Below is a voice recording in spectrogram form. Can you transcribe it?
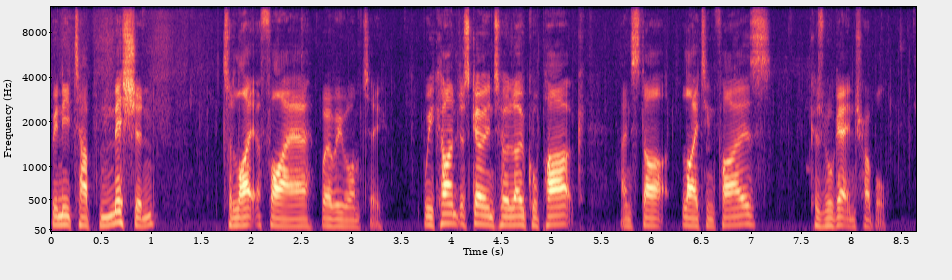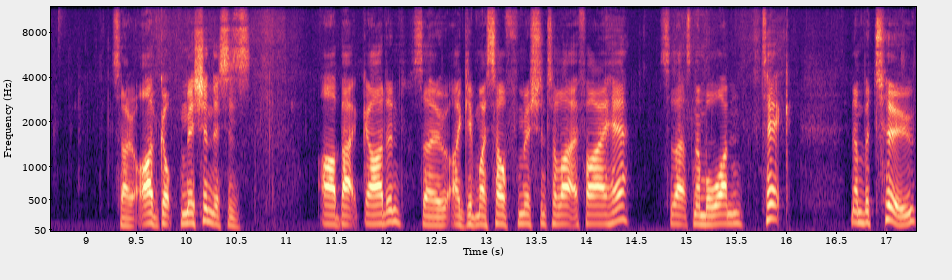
we need to have permission to light a fire where we want to. We can't just go into a local park and start lighting fires because we'll get in trouble. So I've got permission, this is our back garden, so I give myself permission to light a fire here. So that's number one tick. Number two,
